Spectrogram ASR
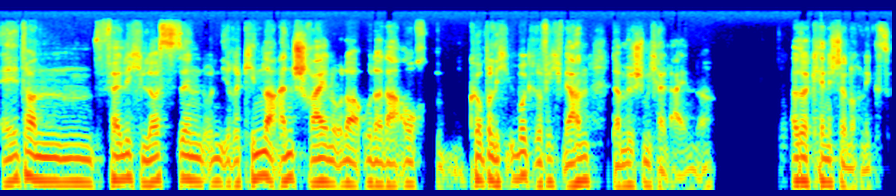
Eltern völlig lost sind und ihre Kinder anschreien oder, oder da auch körperlich übergriffig werden, da mische ich mich halt ein. Ne? Also kenne ich da noch nichts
